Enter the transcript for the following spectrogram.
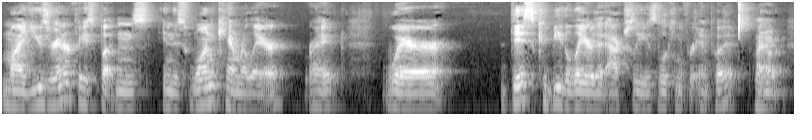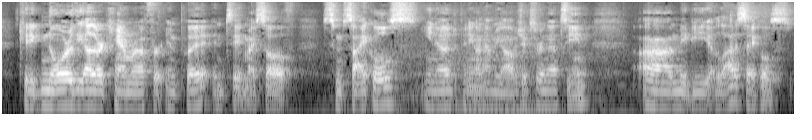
my user interface buttons in this one camera layer, right? Where this could be the layer that actually is looking for input. I don't, could ignore the other camera for input and save myself some cycles, you know, depending on how many objects are in that scene. Uh, maybe a lot of cycles.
